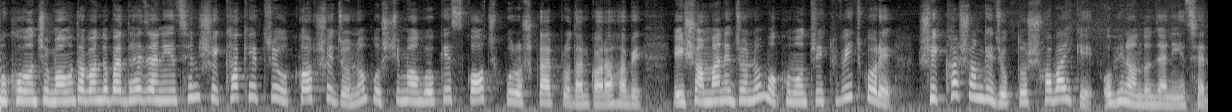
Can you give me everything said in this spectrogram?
মুখ্যমন্ত্রী মমতা বন্দ্যোপাধ্যায় জানিয়েছেন, শিক্ষাক্ষেত্রে উৎকর্ষের জন্য পশ্চিমবঙ্গকে স্কচ পুরস্কার প্রদান করা হবে। এই সম্মানের জন্য মুখ্যমন্ত্রী টুইট করে শিক্ষার সঙ্গে যুক্ত সবাইকে অভিনন্দন জানিয়েছেন।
